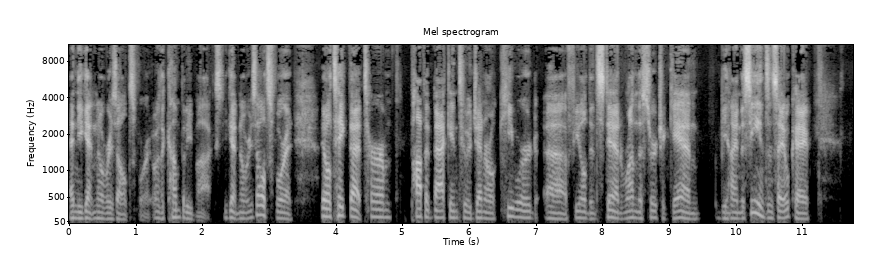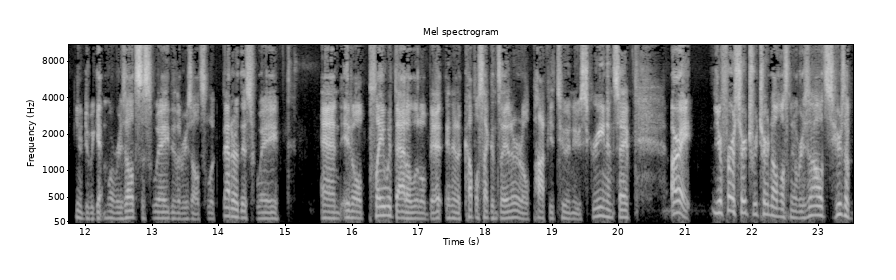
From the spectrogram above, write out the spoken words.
and you get no results for it, or the company box, you get no results for it. It'll take that term, pop it back into a general keyword uh, field instead, run the search again behind the scenes and say, okay, you know, do we get more results this way? Do the results look better this way? And it'll play with that a little bit, and then a couple seconds later, it'll pop you to a new screen and say, "All right, your first search returned almost no results. Here's a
